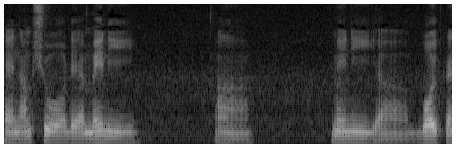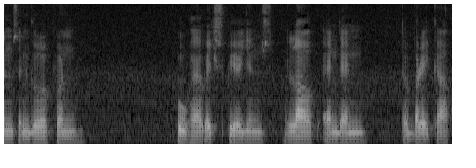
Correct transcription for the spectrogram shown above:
And I'm sure there are many, uh, many uh, boyfriends and girlfriends who have experienced love and then the breakup,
